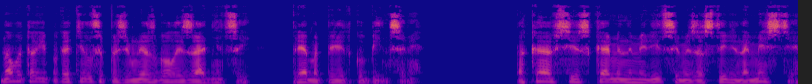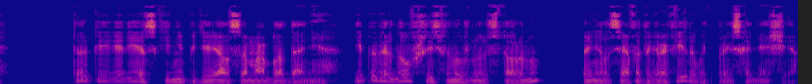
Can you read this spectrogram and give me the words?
но в итоге покатился по земле с голой задницей, прямо перед кубинцами. Пока все с каменными лицами застыли на месте, только Ягодецкий не потерял самообладание и, повернувшись в нужную сторону, принялся фотографировать происходящее.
